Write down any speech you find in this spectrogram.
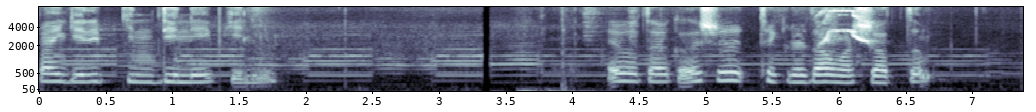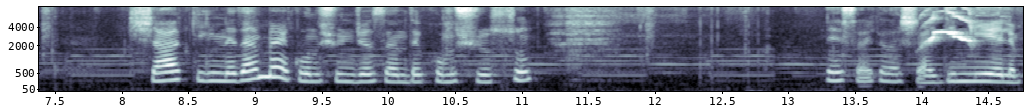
Ben gelip din- dinleyip geleyim. Evet arkadaşlar tekrardan başlattım. Şakir neden ben konuşunca sen de konuşuyorsun? Neyse arkadaşlar dinleyelim.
